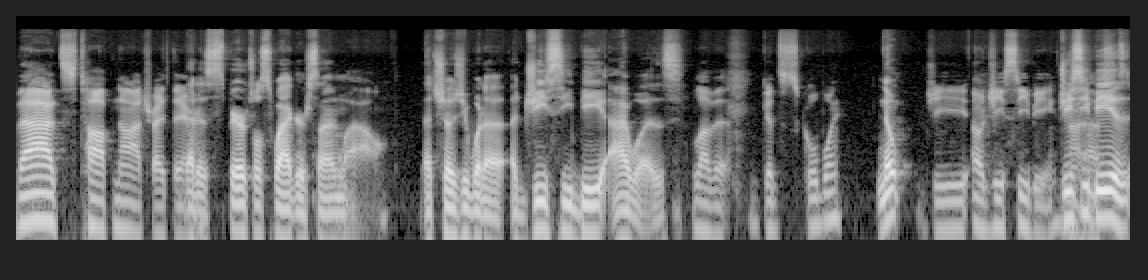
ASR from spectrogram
That's top notch right there. That is spiritual swagger, son. wow. That shows you what a, a GCB I was. Love it. Good schoolboy. Nope. G oh GCB. GCB is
